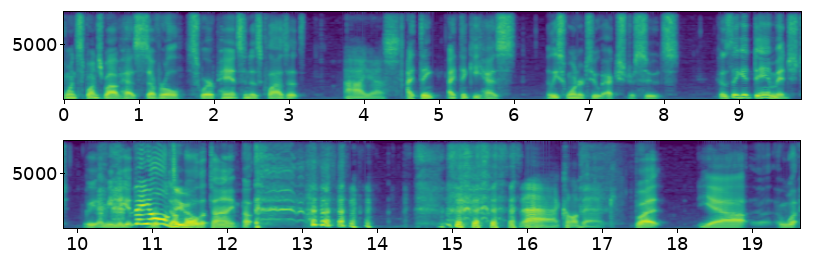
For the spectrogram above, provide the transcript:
when SpongeBob has several square pants in his closet. Ah, yes. I think I think he has at least one or two extra suits because they get damaged. I mean, they get They ripped all up do. all the time. Oh, ah, call back. but yeah, what?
